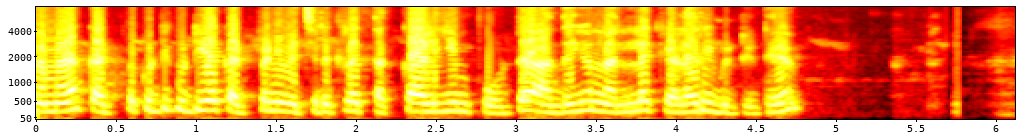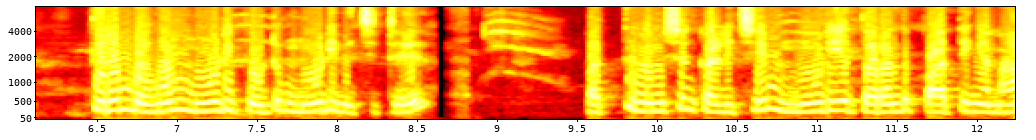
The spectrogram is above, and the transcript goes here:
நம்ம கட் குட்டி குட்டியாக கட் பண்ணி வச்சிருக்கிற தக்காளியும் போட்டு அதையும் நல்லா கிளறி விட்டுட்டு திரும்பவும் மூடி போட்டு மூடி வச்சுட்டு பத்து நிமிஷம் கழித்து மூடியை திறந்து பார்த்தீங்கன்னா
